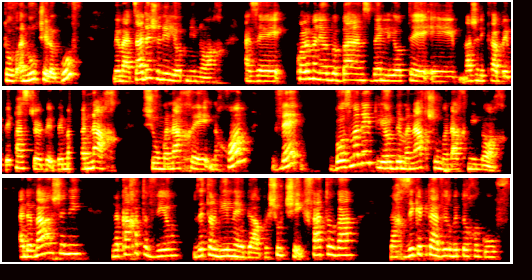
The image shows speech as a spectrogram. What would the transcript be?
תובענות של הגוף, ומהצד השני להיות נינוח. אז אה, כל הזמן להיות בבלנס בין להיות אה, אה, מה שנקרא בפסטר, במנח שהוא מנח נכון, ובו זמנית להיות במנח שהוא מנח נינוח. הדבר השני, לקחת אוויר, זה תרגיל נהדר, פשוט שאיפה טובה, להחזיק את האוויר בתוך הגוף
